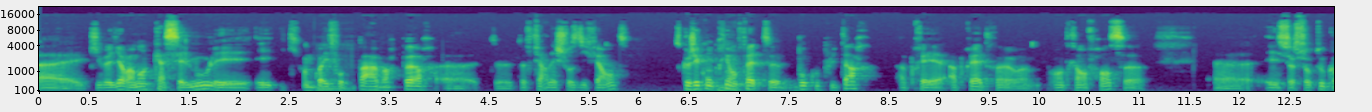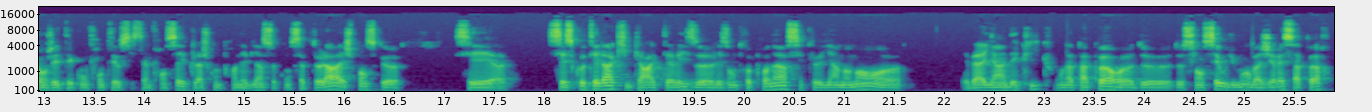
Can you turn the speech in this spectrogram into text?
euh, qui veut dire vraiment casser le moule et, et comme quoi il faut pas avoir peur euh, de, de, faire des choses différentes. Ce que j'ai compris en fait beaucoup plus tard, après après être euh, rentré en France, euh, et surtout quand j'ai été confronté au système français, que là je comprenais bien ce concept-là. Et je pense que c'est c'est ce côté-là qui caractérise les entrepreneurs, c'est qu'il y a un moment, eh ben il y a un déclic, on n'a pas peur de, de se lancer, ou du moins on va gérer sa peur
